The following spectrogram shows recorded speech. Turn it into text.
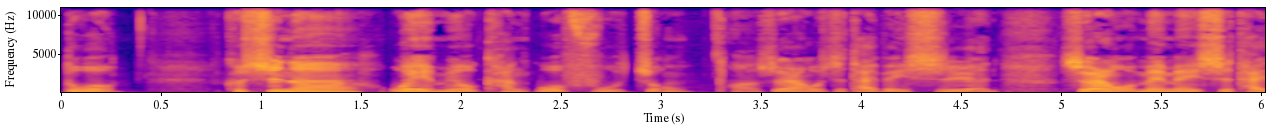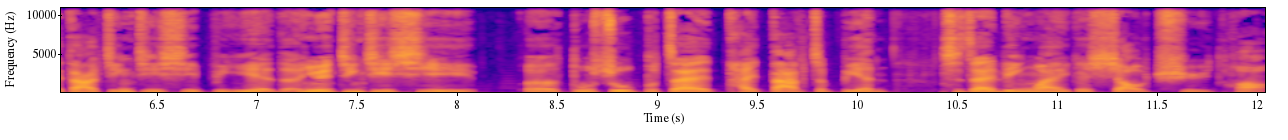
多，可是呢，我也没有看过附中哈。虽然我是台北市人，虽然我妹妹是台大经济系毕业的，因为经济系呃读书不在台大这边，是在另外一个校区哈。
